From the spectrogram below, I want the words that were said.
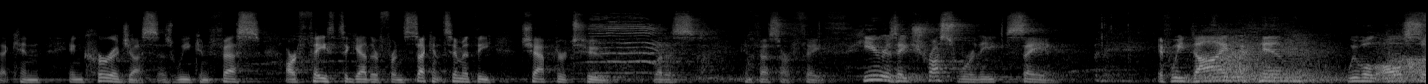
that can encourage us as we confess our faith together from 2 Timothy chapter 2. Let us confess our faith. Here is a trustworthy saying If we died with him, we will also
